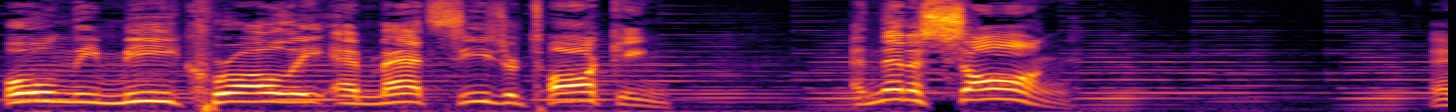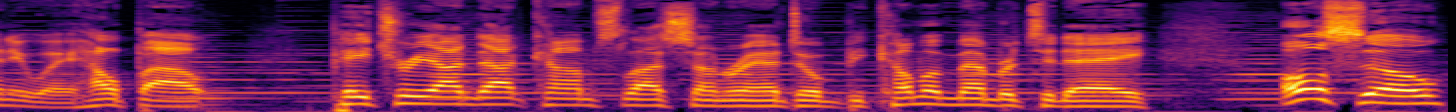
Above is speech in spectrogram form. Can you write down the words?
only me, Crawley, and Matt Szczur talking. And then a song. Anyway, help out patreon.com slash sonranto. Become a member today. Also,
